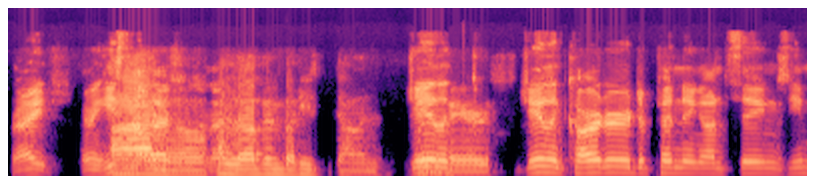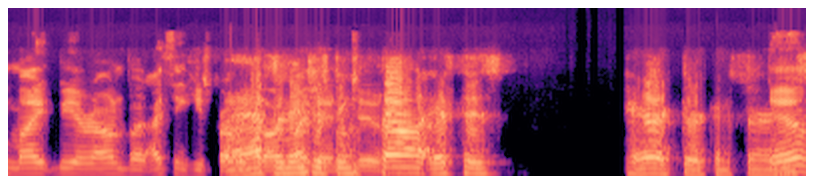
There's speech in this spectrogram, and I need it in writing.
right? I mean, he's I not last know. I love him, but he's done. Jalen- Jalen Carter, depending on things, he might be around, but I think he's probably That's an interesting thought. If his character concerns Yeah.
